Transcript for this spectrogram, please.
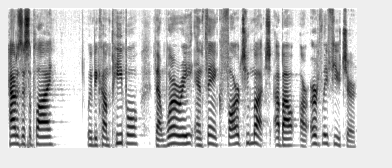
How does this apply? We become people that worry and think far too much about our earthly future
